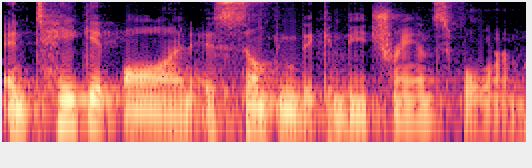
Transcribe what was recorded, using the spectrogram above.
and take it on as something that can be transformed.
